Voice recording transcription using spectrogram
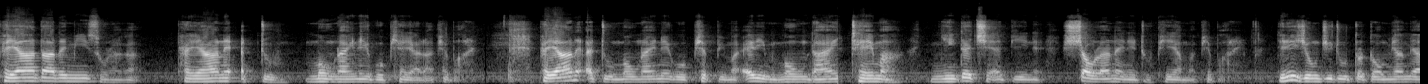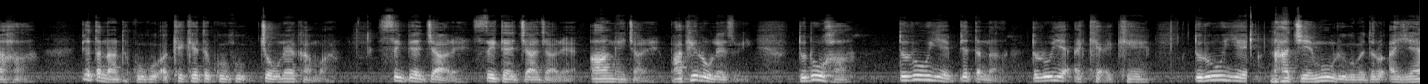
ဖခင်သားသမီးဆိုတာကဖခင်နဲ့အတူမုံတိုင်းလေးကိုဖျက်ရတာဖြစ်ပါတယ်ဖခင်နဲ့အတူမုံတိုင်းလေးကိုဖျက်ပြီးမှအဲ့ဒီမုံတိုင်းထဲမှာညီတက်ခြင်းအပြည့်နဲ့ရှောက်လန်းနိုင်တဲ့သူဖြစ်ရမှာဖြစ်ပါတယ်ဒီနေ့ယုံကြည်သူတော်တော်များများဟာပြဿနာတစ်ခုခုအခက်အခဲတစ်ခုခုကြုံတဲ့အခါမှာစိတ်ပြက်ကြတယ်စိတ်သက်ကြကြတယ်အားငယ်ကြတယ်ဘာဖြစ်လို့လဲဆိုရင်သူတို့ဟာ သူတို့ရဲ့ပြဿနာသူတို့ရဲ့အခက်အခဲသူတို့ရဲ့နာကျင်မှုတွေကိုပဲသူတို့အယံ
